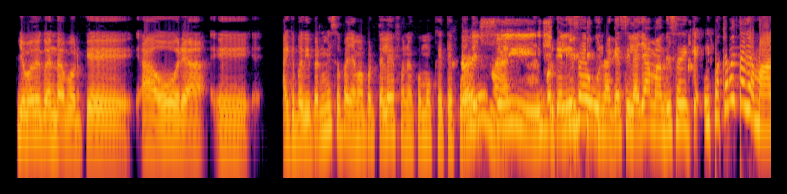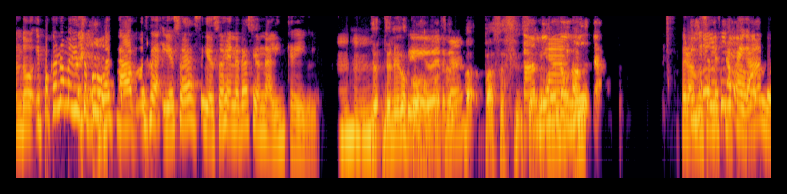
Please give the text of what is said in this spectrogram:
Yo me doy cuenta porque ahora, eh, hay que pedir permiso para llamar por teléfono, es como que te puede Ay, llamar. sí. Porque le dice una que si la llaman, dice, que, ¿y por qué me está llamando? ¿Y por qué no me dice por WhatsApp? O sea, y eso es así, eso es generacional, increíble. Yo, yo ni lo Sí, cojo, para pa- pa ser sincero. A mí A mí no- me a. Pero a ¿Tú mí se me está pegando,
